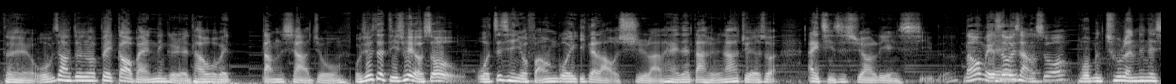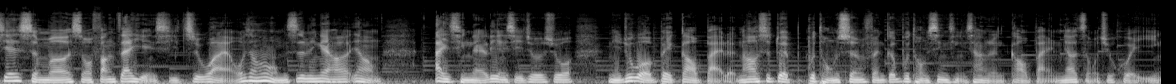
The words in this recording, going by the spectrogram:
对，我不知道，就是说被告白那个人他会不会当下就？我觉得这的确有时候，我之前有访问过一个老师啦，他也在大学，他觉得说爱情是需要练习的。然后每次我想说，我们除了那个些什么什么防灾演习之外，我想说我们是不是应该要要用爱情来练习？就是说，你如果被告白了，然后是对不同身份跟不同性倾向的人告白，你要怎么去回应？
